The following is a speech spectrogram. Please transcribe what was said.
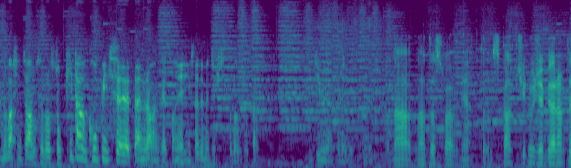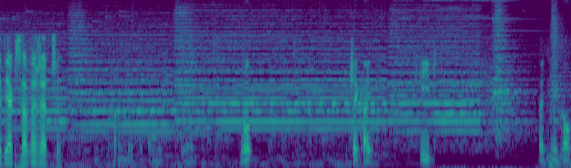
No właśnie, to mam sobie po prostu kita kupić sobie ten ramankę, co nie? I wtedy będzie wszystko dobrze, tak? To. No, no dosłownie. To skąd ci ludzie biorą te diaksowe rzeczy? Bo... Czekaj. Kit. Powiedzmy kok.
